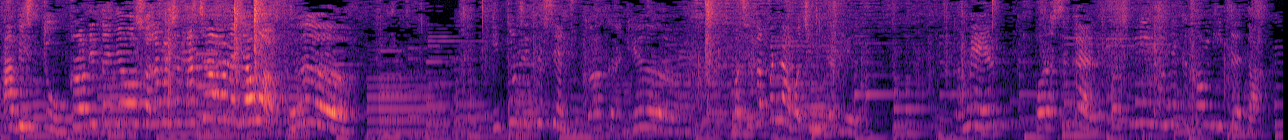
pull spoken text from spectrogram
Habis tu, kalau dia tanya soalan macam-macam, nak jawab ke? Lagipun saya kesian juga kat dia. Sebab saya tak pernah buat macam ni kat dia. Kamil, kau rasa kan lepas ni Nonya akan kawan kita tak? Tak.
